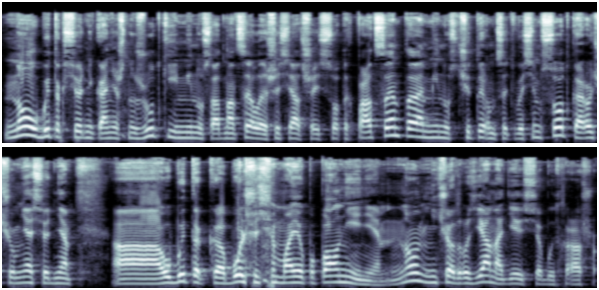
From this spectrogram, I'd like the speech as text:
Но убыток сегодня, конечно, жуткий, минус 1,66%, минус 14 800. Короче, у меня сегодня а, убыток больше, чем мое пополнение. Но ничего, друзья, надеюсь, все будет хорошо.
